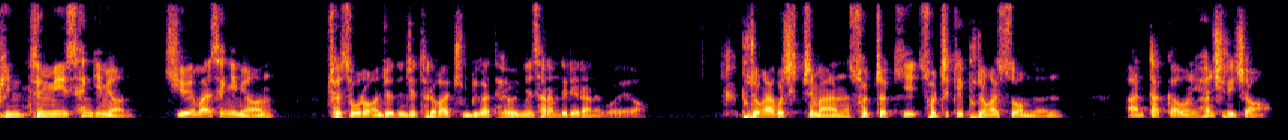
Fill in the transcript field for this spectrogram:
빈틈이 생기면, 기회만 생기면 죄 속으로 언제든지 들어갈 준비가 되어 있는 사람들이라는 거예요. 부정하고 싶지만 솔직히, 솔직히 부정할 수 없는 안타까운 현실이죠.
